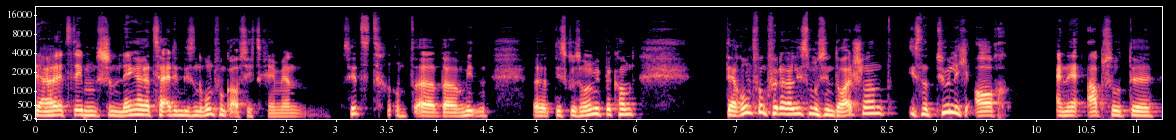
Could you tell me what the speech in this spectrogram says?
der jetzt eben schon längere Zeit in diesen Rundfunkaufsichtsgremien sitzt und äh, da mit, äh, Diskussionen mitbekommt, der Rundfunkföderalismus in Deutschland ist natürlich auch eine absolute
